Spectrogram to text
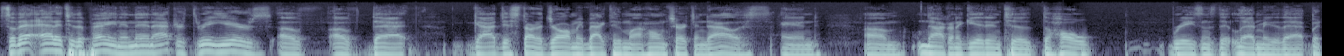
So that added to the pain, and then after three years of of that, God just started drawing me back to my home church in Dallas, and um, not going to get into the whole reasons that led me to that, but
